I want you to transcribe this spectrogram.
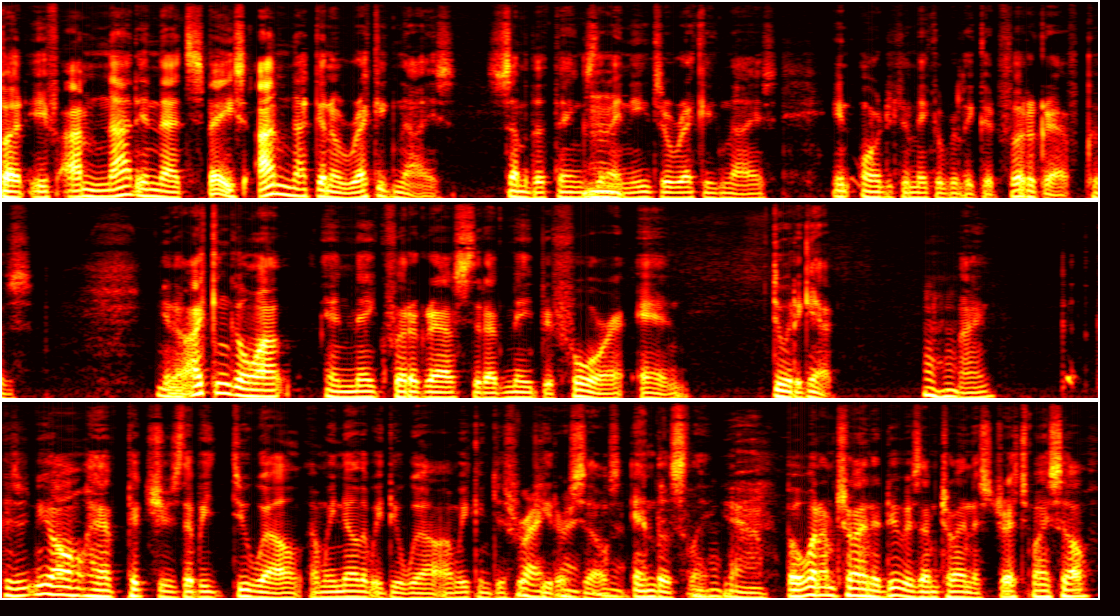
But if I'm not in that space, I'm not going to recognize some of the things that I need to recognize in order to make a really good photograph. Because, you know, I can go out and make photographs that I've made before and do it again, Mhm. right? Because we all have pictures that we do well, and we know that we do well, and we can just repeat right, ourselves yeah. endlessly. Mhm. Yeah. But what I'm trying to do is I'm trying to stretch myself.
